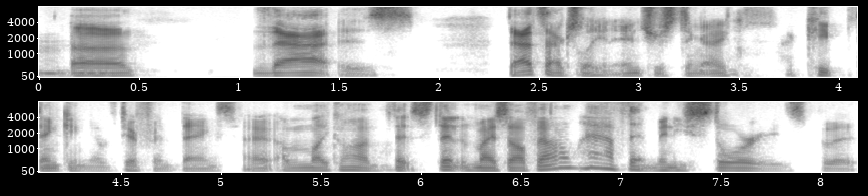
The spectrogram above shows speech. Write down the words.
mm-hmm. uh that is that's actually an interesting i, I keep thinking of different things I, am like oh that's myself i don't have that many stories but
